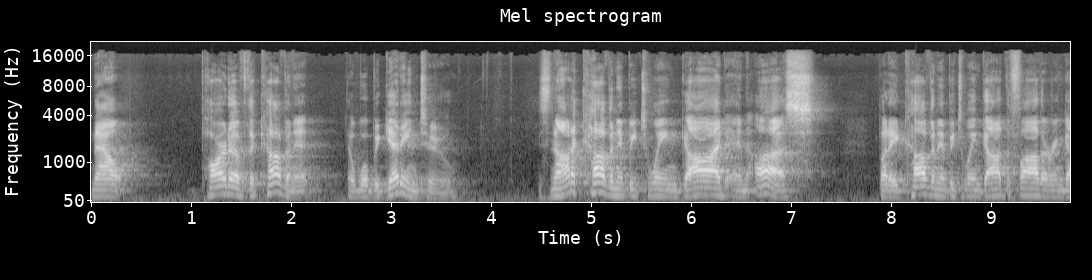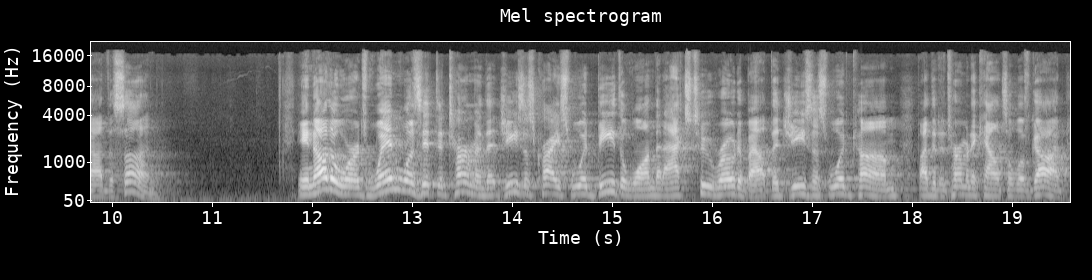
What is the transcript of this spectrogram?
Now, part of the covenant that we'll be getting to is not a covenant between God and us, but a covenant between God the Father and God the Son. In other words, when was it determined that Jesus Christ would be the one that Acts 2 wrote about, that Jesus would come by the determinate counsel of God?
